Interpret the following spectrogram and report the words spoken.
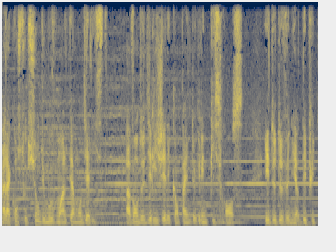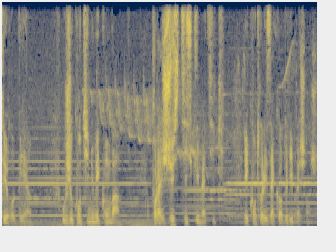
à la construction du mouvement altermondialiste, avant de diriger les campagnes de Greenpeace France et de devenir député européen où je continue mes combats pour la justice climatique et contre les accords de libre-échange.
